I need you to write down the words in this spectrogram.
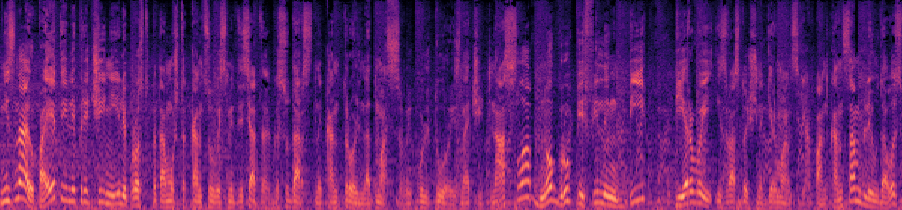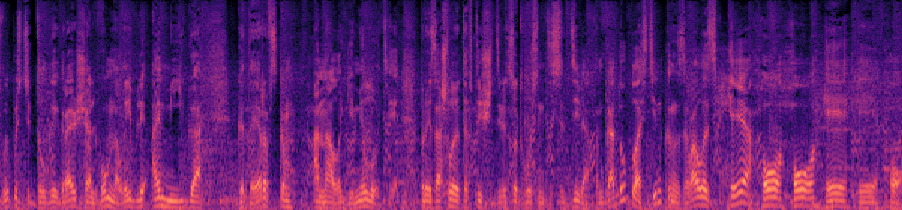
Не знаю, по этой или причине, или просто потому, что к концу 80-х государственный контроль над массовой культурой значительно ослаб, но группе Feeling B, первой из восточно-германских панк-ансамблей, удалось выпустить долгоиграющий альбом на лейбле «Амиго», ГДРовском аналоге мелодии. Произошло это в 1989 году, пластинка называлась «Хе-хо-хо-хе-хе-хо».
